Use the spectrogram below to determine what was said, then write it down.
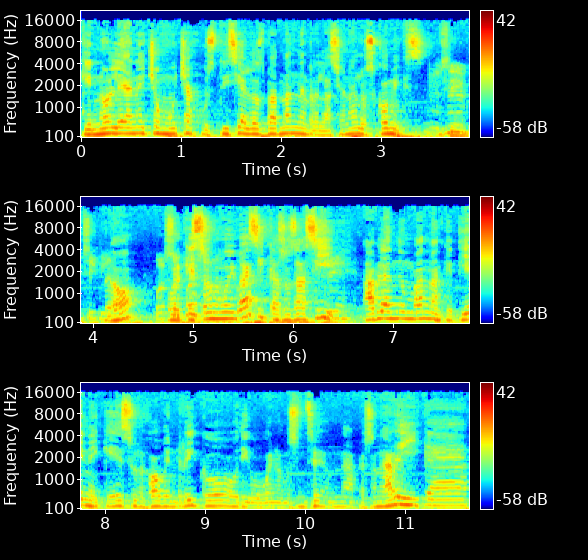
que no le han hecho mucha justicia a los Batman en relación a los cómics. Sí. sí, claro. ¿No? Por Porque supuesto. son muy básicas, o sea, sí, Sí. hablan de un Batman que tiene, que es un joven rico, o digo, bueno, es un se- una persona rica,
